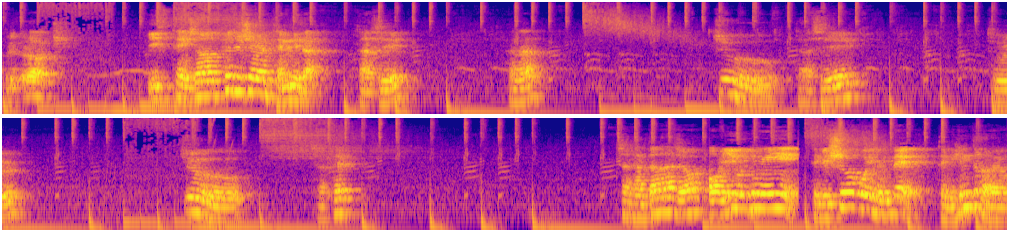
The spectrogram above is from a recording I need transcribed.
그리고 이렇게 이스텐션 펴주시면 됩니다. 다시 하나 쭉 다시 둘 쭉. 자, 셋. 자, 간단하죠? 어, 이 운동이 되게 쉬워 보이는데 되게 힘들어요.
